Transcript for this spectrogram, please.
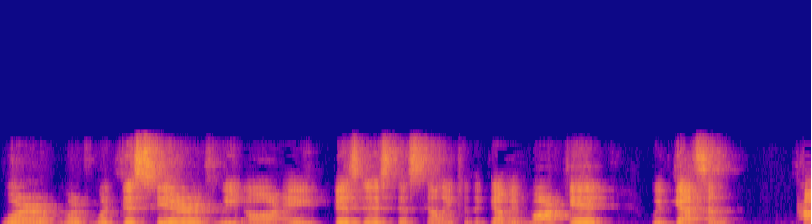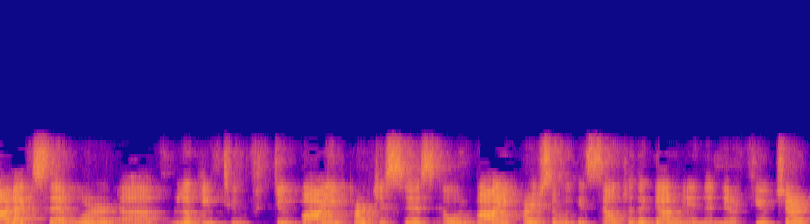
We're, we're, we're this here. We are a business that's selling to the government market. We've got some products that we're uh, looking to do volume purchases or volume purchase that we can sell to the government in the near future.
